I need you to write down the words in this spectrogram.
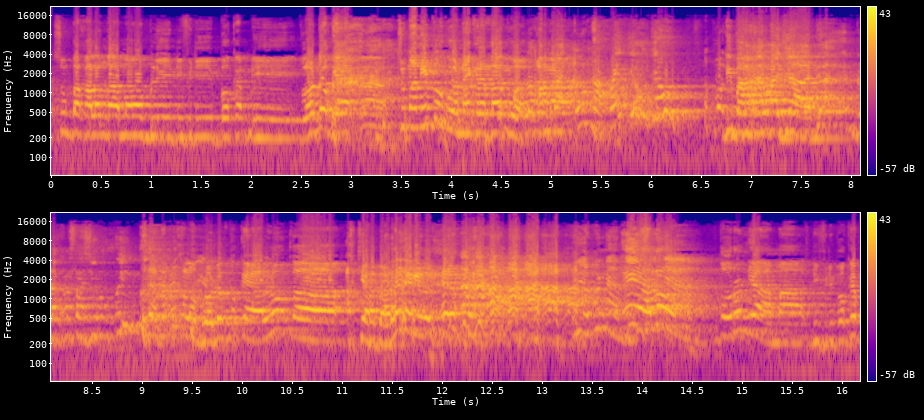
Sumpah kalau nggak mau beli DVD bokep di Glodok ya, cuman itu gue naik kereta gue. lu ngapain lu ngapain jauh-jauh di Bahal aja ada di belakang stasiun UI Enggak, tapi kalau Glodok tuh kayak lu ke Akihabara ya gitu. Iya benar. iya lu turun ya sama DVD bokep.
